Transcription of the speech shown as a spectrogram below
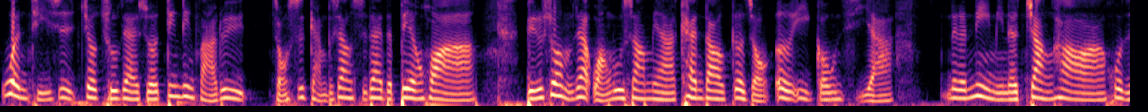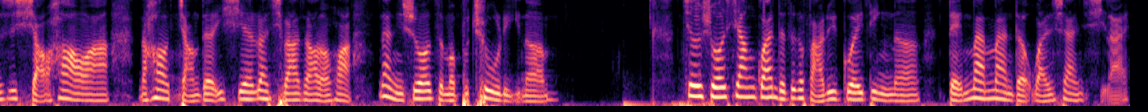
问题是就出在说订定法律总是赶不上时代的变化啊。比如说我们在网络上面啊，看到各种恶意攻击啊。那个匿名的账号啊，或者是小号啊，然后讲的一些乱七八糟的话，那你说怎么不处理呢？就是说，相关的这个法律规定呢，得慢慢的完善起来。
